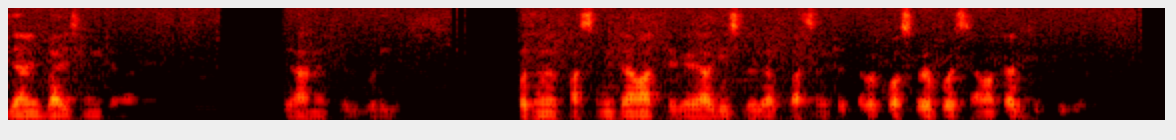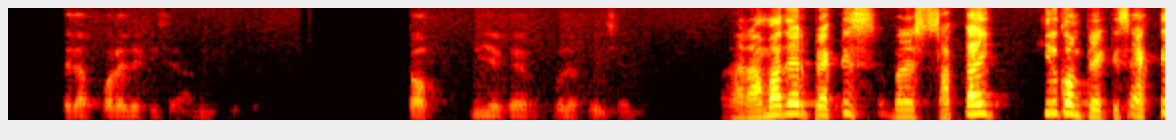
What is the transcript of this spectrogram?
যে আমি বাইশ মিটার রানে ফেল করে। প্রথমে পাঁচশো মিটার আমার থেকে আগে ছিল তার পাঁচশো মিটার তারপর ক্রস করে পড়ছে আমাকে আর ধরতে সে তারপরে দেখিছে আমি টপ নিজেকে বলে পরিচয় আর আমাদের প্র্যাকটিস মানে সাপ্তাহিক কীরকম প্র্যাকটিস একটি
